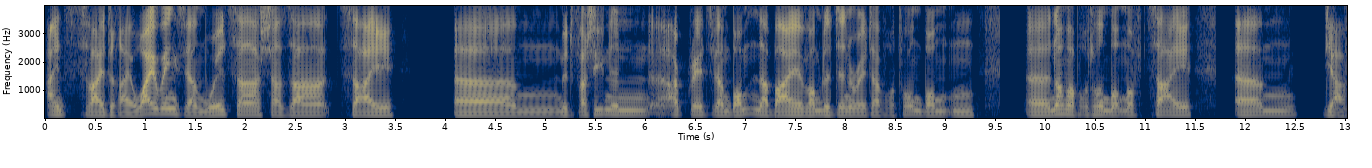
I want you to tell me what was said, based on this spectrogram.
1, 2, 3 Y-Wings. Wir haben Wilsa, Shazar, Zai ähm, mit verschiedenen äh, Upgrades. Wir haben Bomben dabei, Womblet Generator, Protonenbomben, äh, nochmal Protonenbomben auf Zai. Ähm, ja, äh,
